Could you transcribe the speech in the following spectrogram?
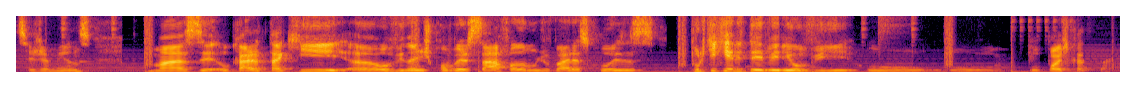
seja menos, mas eh, o cara está aqui uh, ouvindo a gente conversar, falamos de várias coisas. Por que, que ele deveria ouvir o, o, o podcast?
